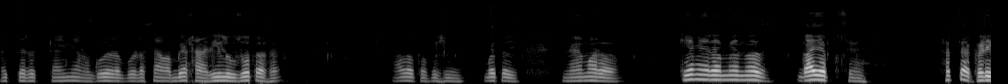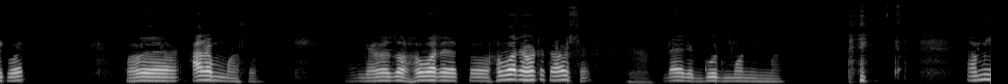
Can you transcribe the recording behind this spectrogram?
અત્યારે જ કાંઈ નહીં ગોળા ગોળા સામે બેઠા રીલું જોતા છે. હાલો તો પછી બતાવી ને અમારા કેમેરામેન જ ગાયબ છે. છતાં ઘડીક વાર. હવે આરામમાં છે. હવે જો સવારે તો સવારે સો આવશે. ડાયરેક્ટ ગુડ મોર્નિંગમાં અમે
